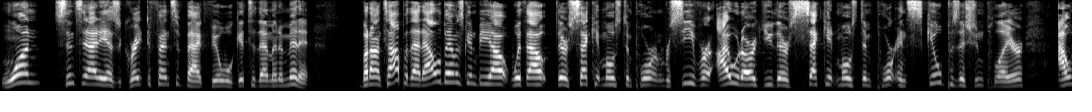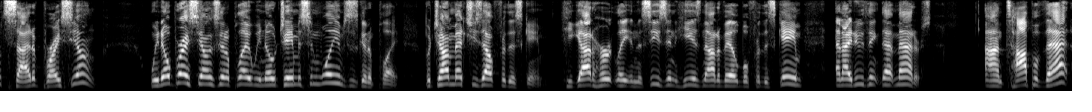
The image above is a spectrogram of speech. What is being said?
one, Cincinnati has a great defensive backfield. We'll get to them in a minute. But on top of that, Alabama's going to be out without their second most important receiver. I would argue their second most important skill position player outside of Bryce Young. We know Bryce Young's going to play. We know Jameson Williams is going to play. But John Metchie's out for this game. He got hurt late in the season. He is not available for this game. And I do think that matters. On top of that,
